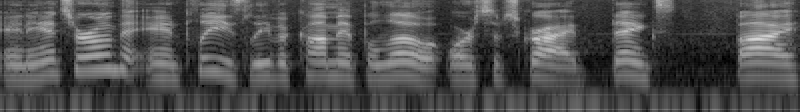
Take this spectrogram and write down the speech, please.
and answer them. And please leave a comment below or subscribe. Thanks. Bye.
